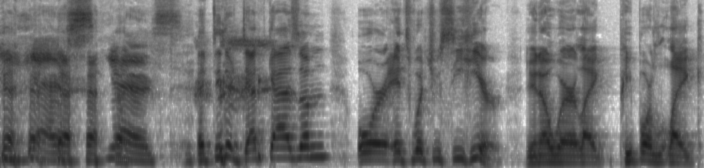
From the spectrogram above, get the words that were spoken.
yes, yes. it's either deathgasm or it's what you see here you know where like people are like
